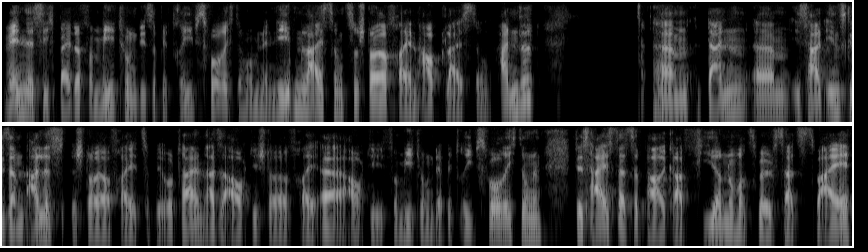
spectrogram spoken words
wenn es sich bei der Vermietung dieser Betriebsvorrichtung um eine Nebenleistung zur steuerfreien Hauptleistung handelt, ähm, dann ähm, ist halt insgesamt alles steuerfrei zu beurteilen, also auch die steuerfrei, äh, auch die Vermietung der Betriebsvorrichtungen. Das heißt, dass der Paragraph 4 Nummer 12 Satz 2,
